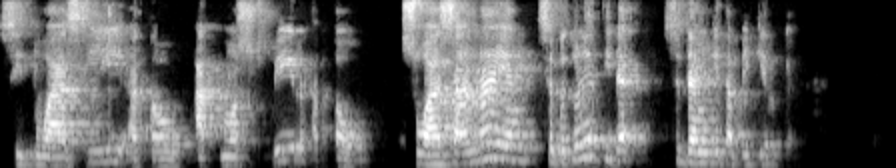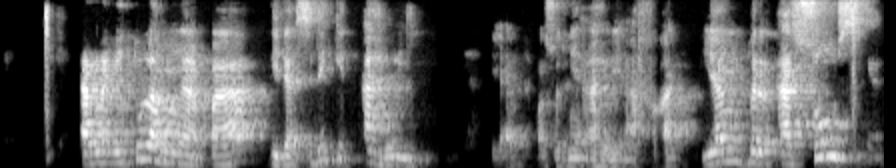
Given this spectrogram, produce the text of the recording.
situasi atau atmosfer atau suasana yang sebetulnya tidak sedang kita pikirkan. Karena itulah mengapa tidak sedikit ahli, ya, maksudnya ahli akhlak, yang berasumsi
